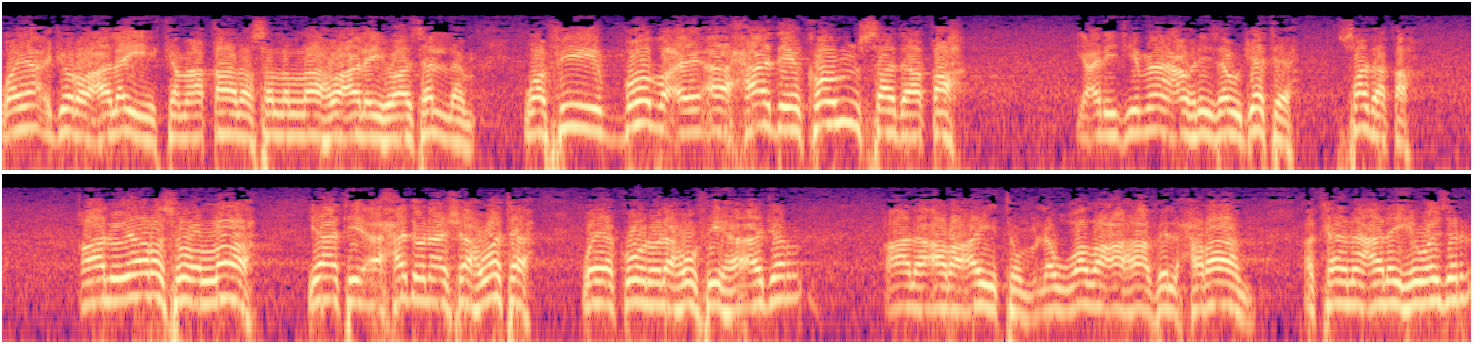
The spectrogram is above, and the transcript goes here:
ويأجر عليه كما قال صلى الله عليه وسلم وفي بضع أحدكم صدقة. يعني جماعة لزوجته صدقة. قالوا يا رسول الله يأتي أحدنا شهوته ويكون له فيها أجر؟ قال أرأيتم لو وضعها في الحرام أكان عليه وزر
